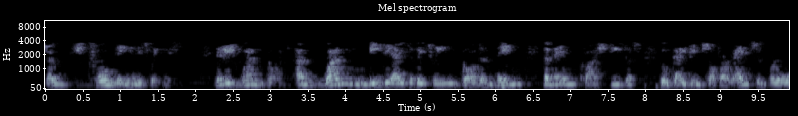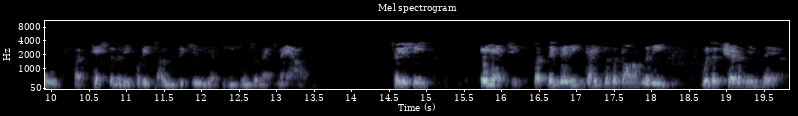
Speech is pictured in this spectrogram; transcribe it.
so strongly in his witness, there is one God and one mediator between God and men, the man Christ Jesus, who gave himself a ransom for all, a testimony for its own peculiar seasons, and that's now. So you see, enacted at the very gate of the Garden of Eden, with a cherubim there,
